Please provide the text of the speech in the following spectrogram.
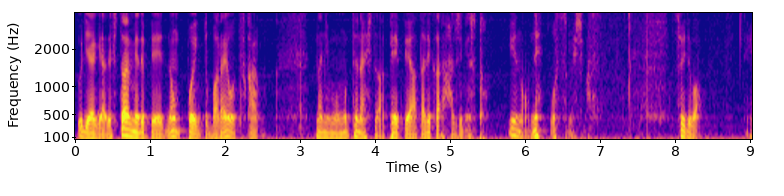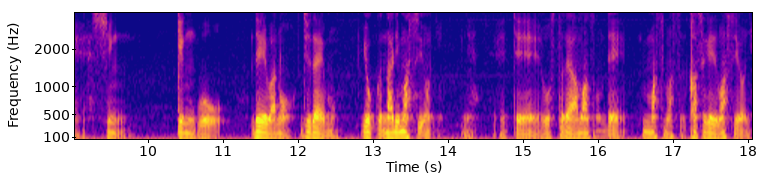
売り上げある人はメルペイのポイント払いを使う。何も持ってない人は PayPay あたりから始めるというのをね、お勧めします。それでは、え新言語令和の時代も良くなりますように、ね、で、オーストラリア、アマゾンでますます稼げますように、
